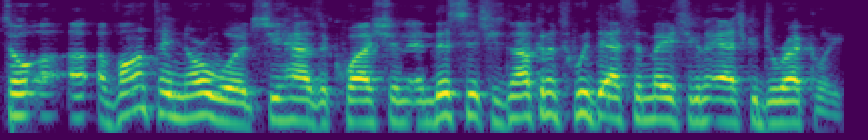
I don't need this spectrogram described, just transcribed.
So uh, uh, Avante Norwood, she has a question, and this is she's not going to tweet the SMA. She's going to ask you directly.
